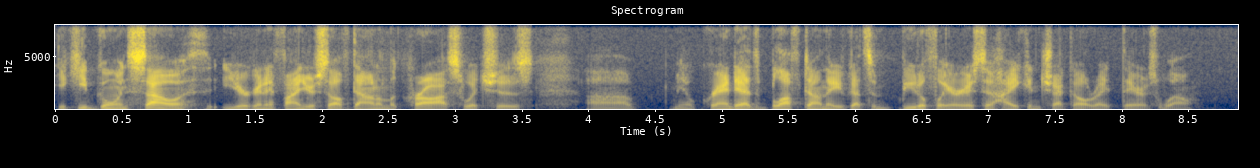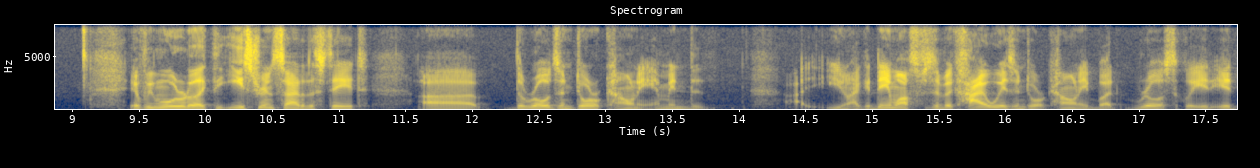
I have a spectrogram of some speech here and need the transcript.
you keep going south, you're going to find yourself down in La Crosse, which is uh, you know Granddad's Bluff down there. You've got some beautiful areas to hike and check out right there as well. If we move over to like the eastern side of the state, uh, the roads in Door County. I mean, you know, I could name off specific highways in Door County, but realistically, it, it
